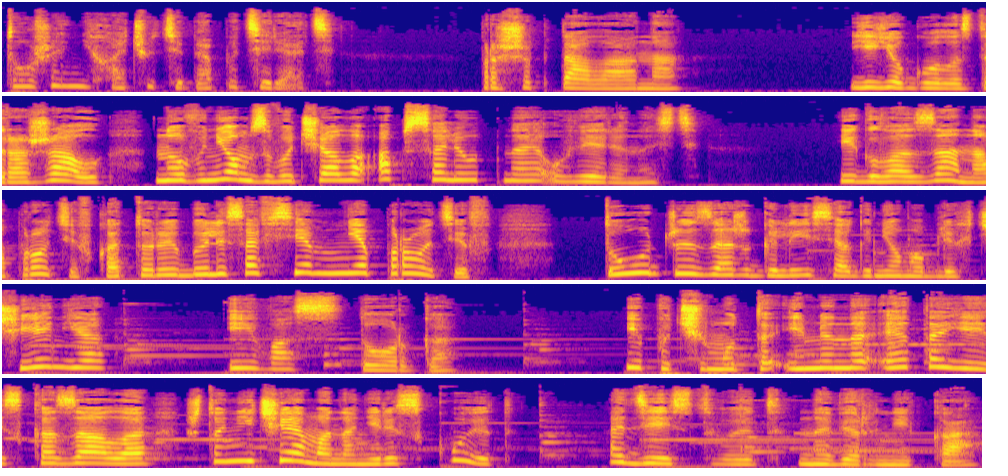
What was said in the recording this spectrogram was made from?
тоже не хочу тебя потерять», — прошептала она. Ее голос дрожал, но в нем звучала абсолютная уверенность. И глаза, напротив, которые были совсем не против, тут же зажглись огнем облегчения и восторга — и почему-то именно это ей сказала, что ничем она не рискует, а действует наверняка.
